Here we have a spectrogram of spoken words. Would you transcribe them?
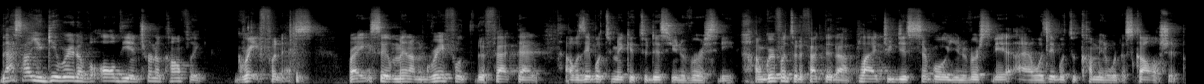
That's how you get rid of all the internal conflict. Gratefulness right? So, man, I'm grateful to the fact that I was able to make it to this university. I'm grateful to the fact that I applied to this several university. I was able to come in with a scholarship.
